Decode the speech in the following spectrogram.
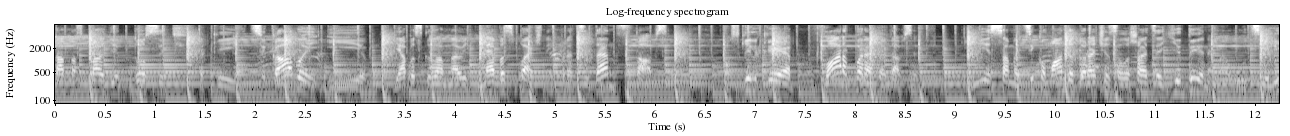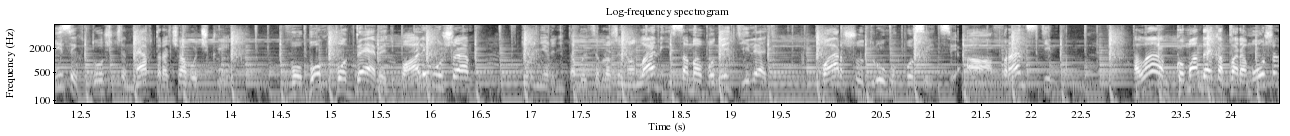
Там насправді досить такий цікавий і я би сказав навіть небезпечний прецедент стався, оскільки вар переглядався. І саме ці команди, до речі, залишаються єдиними у цій лізі, хто ще не втрачав очки. В обох по 9 балів уже в турнірній таблиці вражень онлайн, і саме вони ділять першу другу позиції. А Френс Тім. Але команда, яка переможе,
